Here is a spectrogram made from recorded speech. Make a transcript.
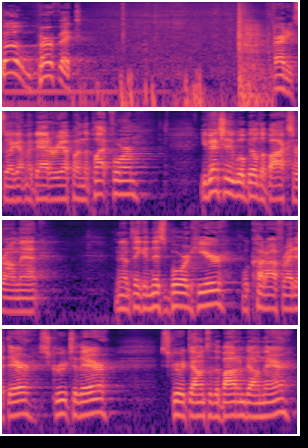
Boom, perfect. Alrighty, so I got my battery up on the platform. Eventually we'll build a box around that. And I'm thinking this board here will cut off right at there, screw it to there, screw it down to the bottom down there,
